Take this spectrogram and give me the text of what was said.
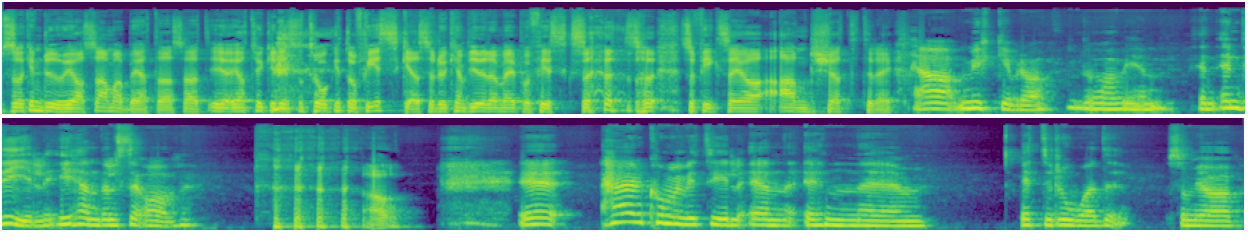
så kan du och jag samarbeta så att jag, tycker det är så tråkigt att fiska så du kan bjuda mig på fisk så, så, så fixar jag andkött till dig. Ja, mycket bra. Då har vi en, en, en deal i händelse av. ja. Eh, här kommer vi till en, en, eh, ett råd som jag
